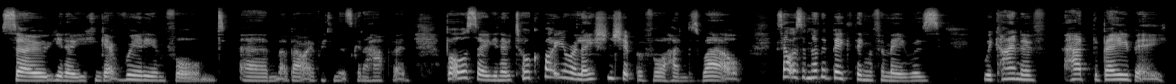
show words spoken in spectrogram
So you know you can get really informed um, about everything that's going to happen. But also, you know, talk about your relationship beforehand as well. Because that was another big thing for me was we kind of had the baby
